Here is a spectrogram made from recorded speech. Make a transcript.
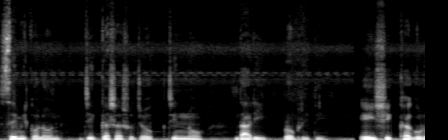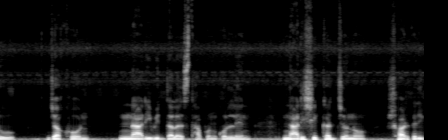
সেমিকোলন, জিজ্ঞাসাসূচক চিহ্ন, দাড়ি প্রভৃতি। এই শিক্ষাগুরু যখন নারী বিদ্যালয় স্থাপন করলেন। নারী শিক্ষার জন্য সরকারি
